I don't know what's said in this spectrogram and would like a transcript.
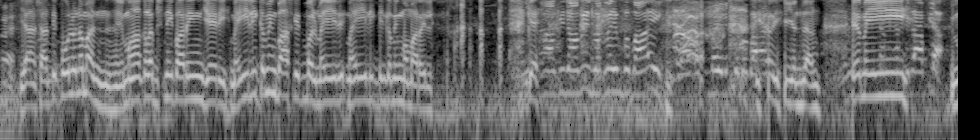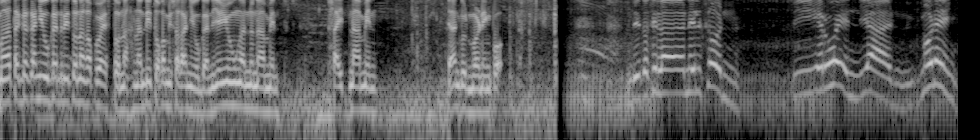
Yan, sa Antipolo naman, yung mga clubs ni paring Jerry. Mahilig kaming basketball, mahilig, mahilig din kaming mamaril. Kaya- Sabi namin, wag kayong babae. Mahilig ka babae. yun lang. Kaya may, may mga taga-kanyugan rito nakapwesto na. Nandito kami sa kanyugan. Yan yung ano namin, site namin. Yan, good morning po. Dito sila Nelson. Si Erwin, yan. Good morning.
